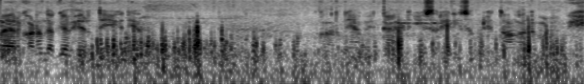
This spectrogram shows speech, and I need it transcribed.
ਪੈਰ ਖੜਨ ਲੱਗਿਆ, ਫਿਰ ਦੇਖਦੇ ਆ ਕਰਦੇ ਆ ਵੀ ਘੈਂਟ ਜੀ ਸਰੇ ਦੀ ਸਪਰੇਅ ਤਾਂ ਗੱਲ ਬਣੂਗੀ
